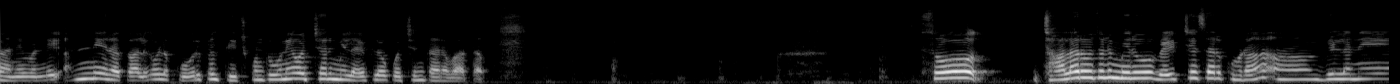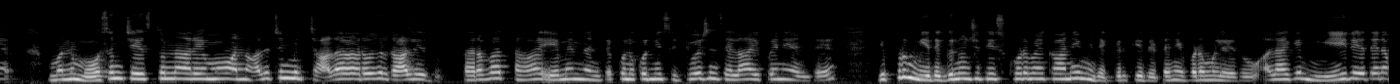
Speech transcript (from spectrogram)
కానివ్వండి, అన్ని రకాలుగా వాళ్ళ కోరికలు తీర్చుకుంటూనే వచ్చారు మీ లైఫ్‌లోకి వచ్చిన తర్వాత. సో, చాలా రోజులు మీరు వెయిట్ చేశారు కూడా. వీళ్ళని నన్ను మోసం చేస్తున్నారేమో అన్న ఆలోచన మీకు చాలా రోజులు రాలేదు. తర్వాత ఏమైందంటే కొన్ని కొన్ని సిచ్యువేషన్స్ ఎలా అయిపోయినాయంటే, ఎప్పుడు మీ దగ్గర నుంచి తీసుకోవడమే కానీ, మీ దగ్గరికి రిటర్న్ ఇవ్వడం లేదు. అలాగే మీరు ఏదైనా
